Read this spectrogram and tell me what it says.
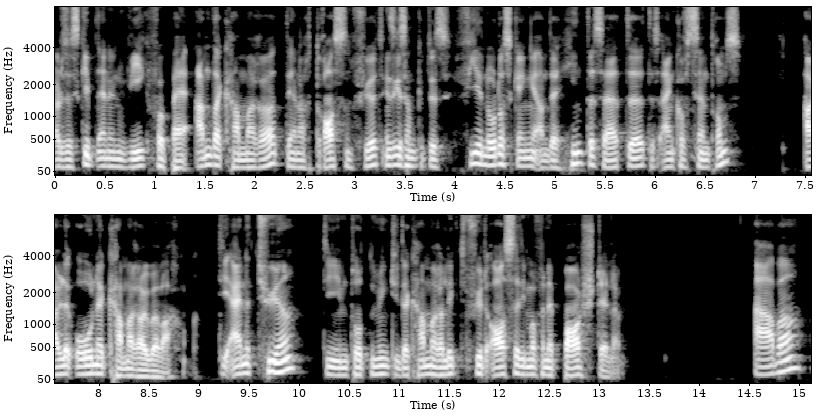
Also es gibt einen Weg vorbei an der Kamera, der nach draußen führt. Insgesamt gibt es vier Notausgänge an der Hinterseite des Einkaufszentrums, alle ohne Kameraüberwachung. Die eine Tür, die im toten Winkel der Kamera liegt, führt außerdem auf eine Baustelle. Aber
